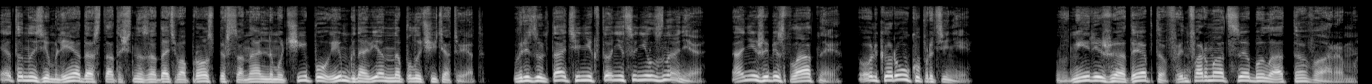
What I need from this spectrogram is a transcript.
Это на Земле достаточно задать вопрос персональному чипу и мгновенно получить ответ. В результате никто не ценил знания. Они же бесплатные, только руку протяни. В мире же адептов информация была товаром,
